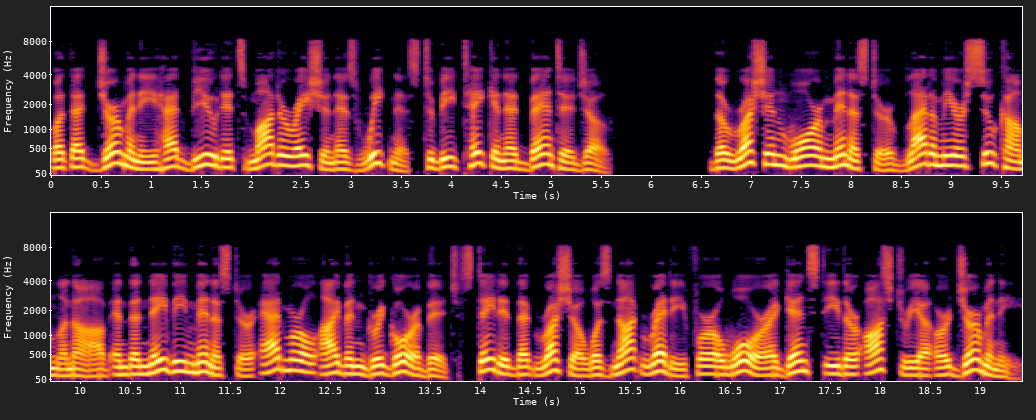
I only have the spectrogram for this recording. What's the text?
but that Germany had viewed its moderation as weakness to be taken advantage of. The Russian War Minister Vladimir Sukhomlinov and the Navy Minister Admiral Ivan Grigorovich stated that Russia was not ready for a war against either Austria or Germany,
